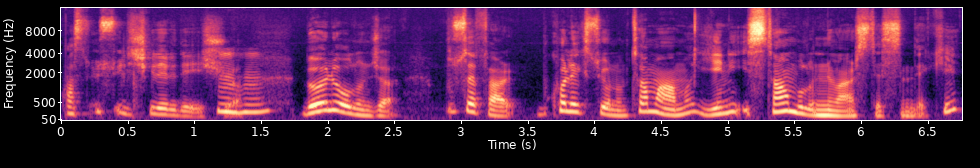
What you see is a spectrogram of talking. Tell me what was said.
aslında üst ilişkileri değişiyor. Hı hı. Böyle olunca bu sefer bu koleksiyonun tamamı Yeni İstanbul Üniversitesi'ndeki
